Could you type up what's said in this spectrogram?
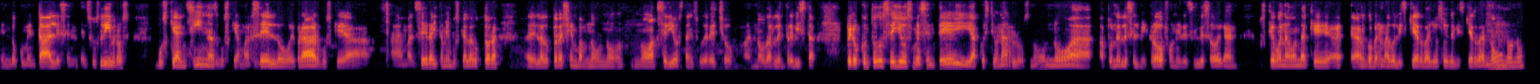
en documentales, en, sus libros. Busqué a Encinas, busqué a Marcelo Ebrar, busqué a, a Mancera y también busqué a la doctora. Eh, la doctora Sheinbaum no, no, no accedió, está en su derecho a no dar la entrevista, pero con todos ellos me senté y a cuestionarlos, ¿no? No a, a ponerles el micrófono y decirles, oigan, pues qué buena onda que han gobernado la izquierda, yo soy de la izquierda. No, no, no,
